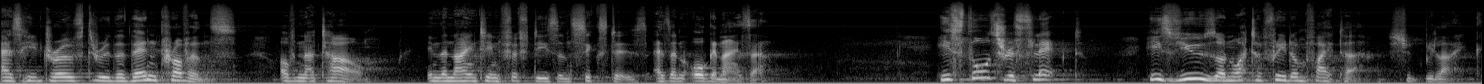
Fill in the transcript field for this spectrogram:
as he drove through the then province of Natal in the 1950s and 60s as an organizer. His thoughts reflect his views on what a freedom fighter should be like.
